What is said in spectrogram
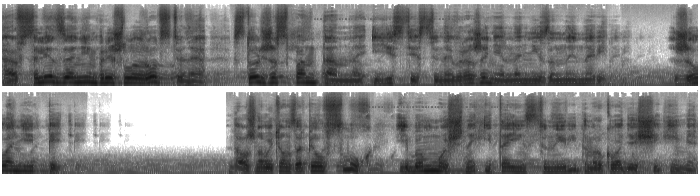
А вслед за ним пришло родственное, столь же спонтанное и естественное выражение, нанизанное на ритм желание петь. Должно быть, он запел вслух, ибо мощный и таинственный ритм, руководящий ими,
